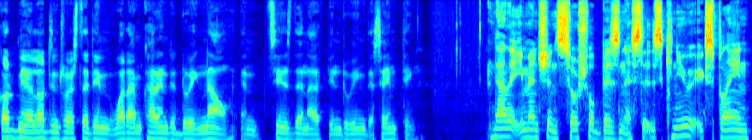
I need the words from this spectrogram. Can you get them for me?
got me a lot interested in what I'm currently doing now. And since then, I've been doing the same thing. Now that you mentioned social businesses, can you explain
